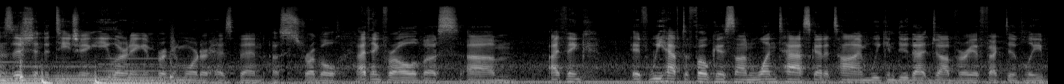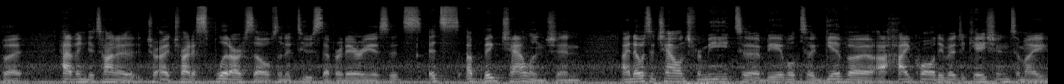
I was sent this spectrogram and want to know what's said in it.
Transition to teaching e-learning in brick and mortar has been a struggle, I think, for all of us. Um, I think if we have to focus on one task at a time, we can do that job very effectively. But having to try to try, to split ourselves into two separate areas, it's it's a big challenge. And I know it's a challenge for me to be able to give a, a high quality of education to my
